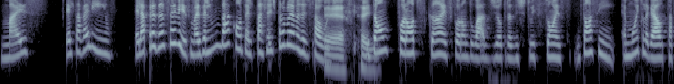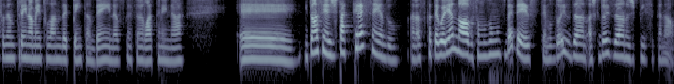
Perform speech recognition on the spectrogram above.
Mas ele tá velhinho. Ele apresenta serviço, mas ele não dá conta, ele tá cheio de problemas de saúde. É. Então, foram outros cães, foram doados de outras instituições. Então, assim, é muito legal estar fazendo treinamento lá no DEPEN também, né? Os cães estão indo lá treinar. É, Então, assim, a gente está crescendo. A nossa categoria é nova, somos uns bebês. Temos dois anos, acho que dois anos de polícia penal.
